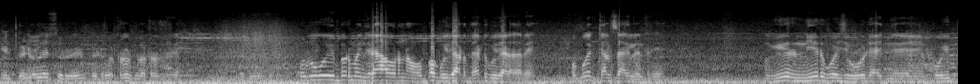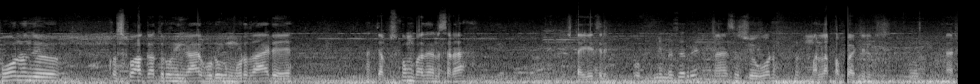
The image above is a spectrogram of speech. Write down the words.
ಪೆಟ್ರೋಲ್ ಪೆಟ್ರೋಲ್ ಪೆಟ್ರೋಲ್ ರೀ. ಹುಡುಗು ಇಬ್ಬರು ಮಂದಿರ ರೀ ಅವ್ರು ನಾವು ಒಬ್ಬ ಗುದ್ದಾಡ್ದ ದಟ್ಟು ಗುದ್ದಾಡ್ದ ರೀ ಒಬ್ಬಗೆ ಕೆಲಸ ಆಗ್ಲಿಲ್ಲ ರೀ. ನೀರು ನೀರು ಕೊಯ್ಸಿ ಓಡಿ ಆಯ್ತು ರೀ. ಈ ಫೋನ್ ಒಂದು ಕಸ್ಕು ಹಾಕತ್ರು ಹಿಂಗಾಗಿ ಹುಡುಗ ಮುರಿದಾಡಿ ತಪ್ಸ್ಕೊಂಡ್ ಬಂದೇನೆ ಸರ. ಇಷ್ಟ ಆಗೈತೆ ರೀ ನಿಮ್ಮ ಹೆಸರು ರೀ? ನನ್ನ ಹೆಸರು ಶಿವಗೌಡ ಮಲ್ಲಪ್ಪ ಪಾಟೀಲ್. ರೀ ಹಾಂ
